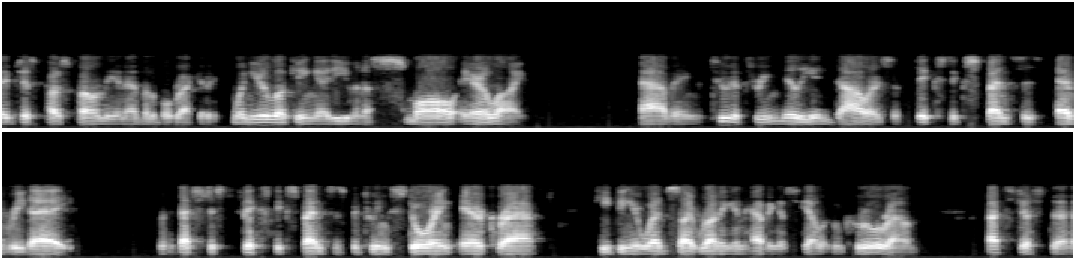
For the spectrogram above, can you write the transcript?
They've just postponed the inevitable reckoning. When you're looking at even a small airline having two to three million dollars of fixed expenses every day, that's just fixed expenses between storing aircraft, keeping your website running, and having a skeleton crew around. That's just a,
